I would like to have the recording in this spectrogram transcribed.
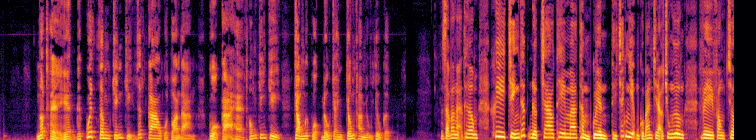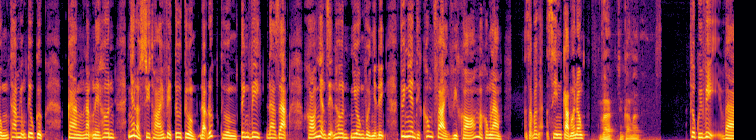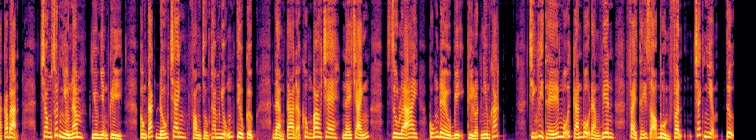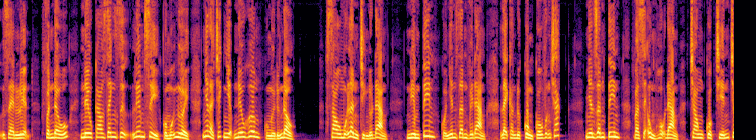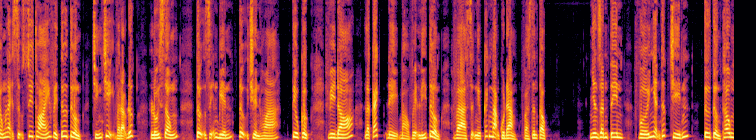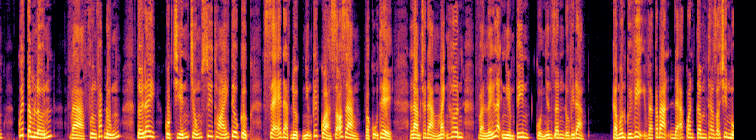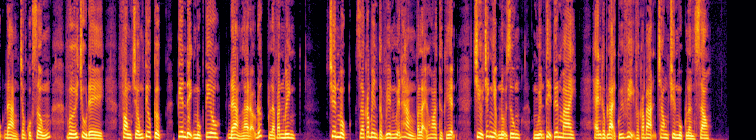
nó thể hiện cái quyết tâm chính trị rất cao của toàn Đảng, của cả hệ thống chính trị trong cái cuộc đấu tranh chống tham nhũng tiêu cực. Dạ vâng ạ, thưa ông, khi chính thức được trao thêm à, thẩm quyền thì trách nhiệm của Ban chỉ đạo Trung ương về phòng chống tham nhũng tiêu cực càng nặng nề hơn, nhất là suy thoái về tư tưởng, đạo đức thường tinh vi, đa dạng, khó nhận diện hơn như ông vừa nhận định. Tuy nhiên thì không phải vì khó mà không làm. Dạ vâng ạ, xin cảm ơn ông. Vâng, xin cảm ơn. Thưa quý vị và các bạn, trong suốt nhiều năm, nhiều nhiệm kỳ, công tác đấu tranh phòng chống tham nhũng tiêu cực, Đảng ta đã không bao che, né tránh, dù là ai cũng đều bị kỷ luật nghiêm khắc. Chính vì thế, mỗi cán bộ đảng viên phải thấy rõ bổn phận, trách nhiệm, tự rèn luyện, phấn đấu, nêu cao danh dự, liêm sỉ của mỗi người, như là trách nhiệm nêu gương của người đứng đầu. Sau mỗi lần chỉnh đốn đảng, niềm tin của nhân dân với đảng lại càng được củng cố vững chắc nhân dân tin và sẽ ủng hộ Đảng trong cuộc chiến chống lại sự suy thoái về tư tưởng, chính trị và đạo đức, lối sống, tự diễn biến, tự chuyển hóa, tiêu cực, vì đó là cách để bảo vệ lý tưởng và sự nghiệp cách mạng của Đảng và dân tộc. Nhân dân tin với nhận thức chín, tư tưởng thông, quyết tâm lớn và phương pháp đúng, tới đây cuộc chiến chống suy thoái tiêu cực sẽ đạt được những kết quả rõ ràng và cụ thể, làm cho Đảng mạnh hơn và lấy lại niềm tin của nhân dân đối với Đảng. Cảm ơn quý vị và các bạn đã quan tâm theo dõi chuyên mục Đảng trong cuộc sống với chủ đề Phòng chống tiêu cực, kiên định mục tiêu Đảng là đạo đức là văn minh. Chuyên mục do các biên tập viên Nguyễn Hằng và Lại Hoa thực hiện, chịu trách nhiệm nội dung Nguyễn Thị Tuyết Mai. Hẹn gặp lại quý vị và các bạn trong chuyên mục lần sau.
